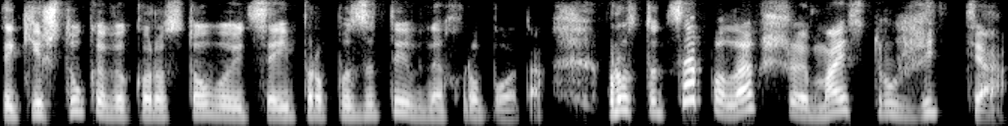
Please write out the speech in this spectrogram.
Такі штуки використовуються і про позитивних роботах. Просто це полегшує майстру життя.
